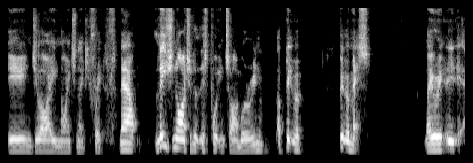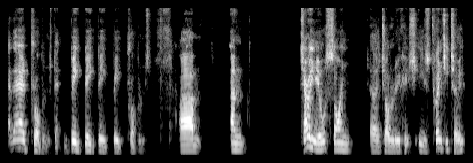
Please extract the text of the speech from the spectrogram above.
in July 1983. Now, Leeds United at this point in time were in a bit of a bit of a mess. They were they had problems, big, big, big, big problems. Um, and Terry Neill signed uh, John Lukic. He's 22,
